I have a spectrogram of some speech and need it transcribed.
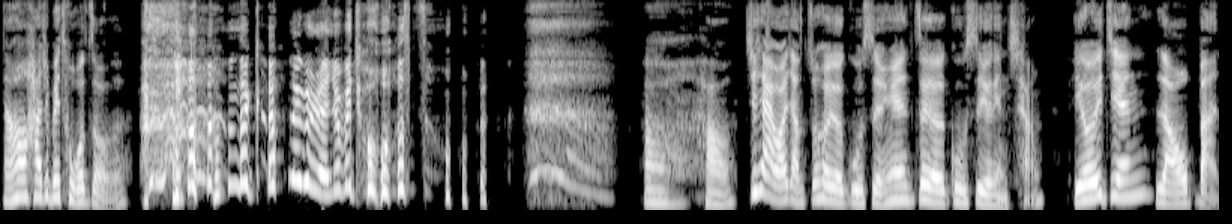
然后他就被拖走了，那个那个人就被拖走了。啊、哦，好，接下来我要讲最后一个故事，因为这个故事有点长。有一间老板，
